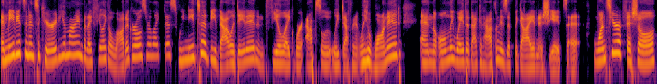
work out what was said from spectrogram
and maybe it's an insecurity of mine, but I feel like a lot of girls are like this. We need to be validated and feel like we're absolutely, definitely wanted. And the only way that that could happen is if the guy initiates it once you're official,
